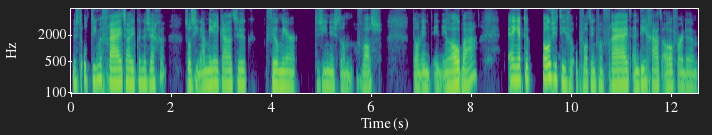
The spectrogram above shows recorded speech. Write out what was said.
Dus de ultieme vrijheid zou je kunnen zeggen. Zoals die in Amerika natuurlijk veel meer te zien is dan, of was, dan in, in Europa. En je hebt de positieve opvatting van vrijheid. En die gaat over de,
